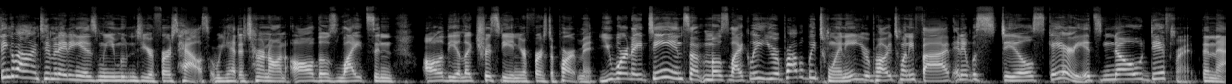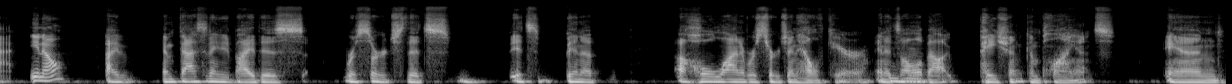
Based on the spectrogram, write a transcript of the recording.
Think about how intimidating it is when you moved into your first house or you had to turn on all those lights and all of the electricity in your first apartment. You weren't 18, so most likely. You were probably 20, you were probably 25, and it was still scary. It's no different than that, you know? I am fascinated by this research that's it's been a a whole line of research in healthcare and it's all Mhm. about patient compliance. And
